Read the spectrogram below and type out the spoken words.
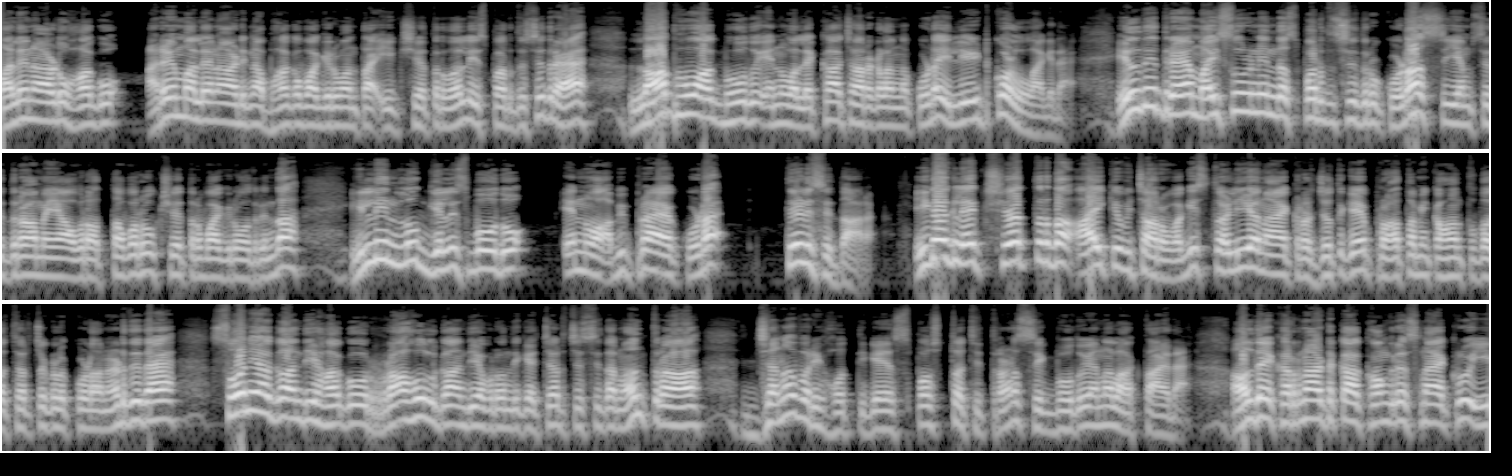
ಮಲೆನಾಡು ಹಾಗೂ ಅರೆಮಲೆನಾಡಿನ ಭಾಗವಾಗಿರುವಂತಹ ಈ ಕ್ಷೇತ್ರದಲ್ಲಿ ಸ್ಪರ್ಧಿಸಿದ್ರೆ ಲಾಭವಾಗಬಹುದು ಎನ್ನುವ ಲೆಕ್ಕಾಚಾರಗಳನ್ನು ಕೂಡ ಇಲ್ಲಿ ಇಟ್ಕೊಳ್ಳಲಾಗಿದೆ. ಇಲ್ದಿದ್ರೆ ಮೈಸೂರಿನಿಂದ ಸ್ಪರ್ಧಿಸಿದ್ರು ಕೂಡ ಸಿಎಂ ಸಿದ್ದರಾಮಯ್ಯ ಅವರ ತವರು ಕ್ಷೇತ್ರವಾಗಿರೋದ್ರಿಂದ ಇಲ್ಲಿಂದಲೂ ಗೆಲ್ಲಿಸಬಹುದು ಎನ್ನುವ ಅಭಿಪ್ರಾಯ ಕೂಡ ತಿಳಿಸಿದ್ದಾರೆ. ಈಗಾಗಲೇ ಕ್ಷೇತ್ರದ ಆಯ್ಕೆ ವಿಚಾರವಾಗಿ ಸ್ಥಳೀಯ ನಾಯಕರ ಜೊತೆಗೆ ಪ್ರಾಥಮಿಕ ಹಂತದ ಚರ್ಚೆಗಳು ಕೂಡ ನಡೆದಿದೆ. ಸೋನಿಯಾ ಗಾಂಧಿ ಹಾಗೂ ರಾಹುಲ್ ಗಾಂಧಿ ಅವರೊಂದಿಗೆ ಚರ್ಚಿಸಿದ ನಂತರ ಜನವರಿ ಹೊತ್ತಿಗೆ ಸ್ಪಷ್ಟ ಚಿತ್ರಣ ಸಿಗಬಹುದು ಎನ್ನಲಾಗ್ತಾ ಇದೆ. ಅಲ್ಲದೆ ಕರ್ನಾಟಕ ಕಾಂಗ್ರೆಸ್ ನಾಯಕರು ಈ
